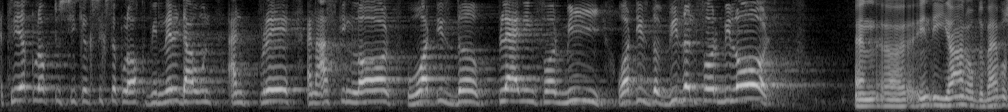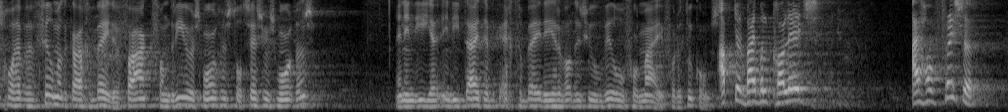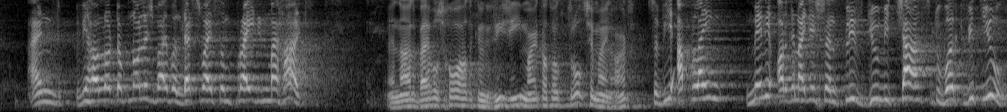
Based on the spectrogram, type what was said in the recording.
3 o'clock to 6, 6 o'clock we kneel down and pray and asking Lord, what is the planning for me? What is the vision for me, Lord? En eh, in die jaren op de bijbelschool hebben we veel met elkaar gebeden. Vaak van drie uur s morgens tot zes uur s morgens. En in die, in die tijd heb ik echt gebeden, Heer, wat is uw wil voor mij, voor de toekomst? After Bible college, I have fresher and we have a lot of knowledge Bible. That's why some pride in my heart. En na de bijbelschool had ik een visie, maar ik had ook trots in mijn hart. So we applying many organization. Please give me chance to work with you.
